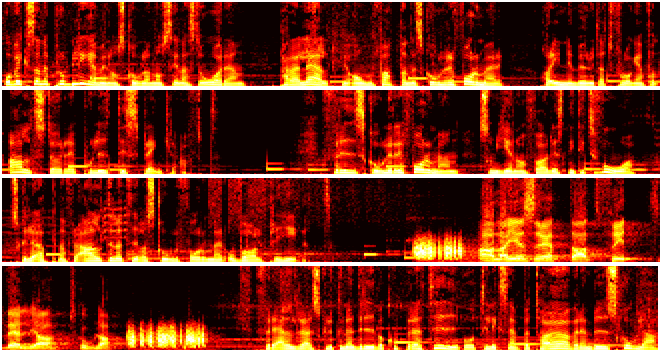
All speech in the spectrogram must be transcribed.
Och växande problem inom skolan de senaste åren parallellt med omfattande skolreformer har inneburit att frågan fått allt större politisk sprängkraft. Friskolereformen som genomfördes 92 skulle öppna för alternativa skolformer och valfrihet. Alla ges rätt att fritt välja skola. Föräldrar skulle kunna driva kooperativ och till exempel ta över en byskola.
